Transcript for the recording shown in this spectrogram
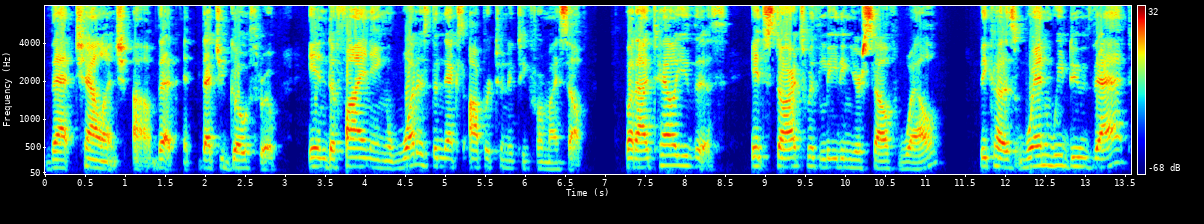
that challenge uh, that that you go through in defining what is the next opportunity for myself. But I tell you this, it starts with leading yourself well because when we do that,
